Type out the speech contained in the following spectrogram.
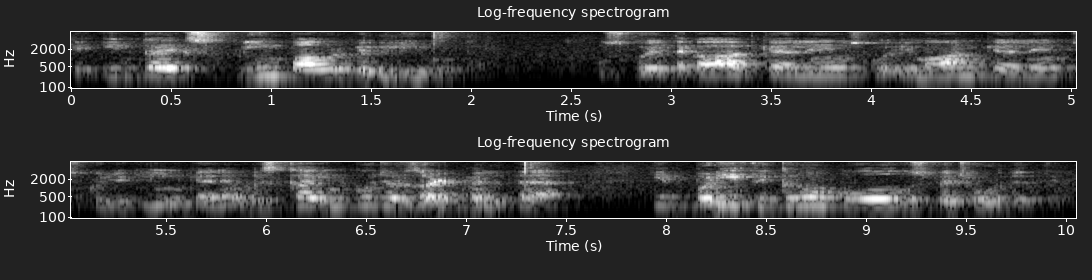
کہ ان کا ایک سپریم پاور پہ بلیو ہوتا ہے اس کو اعتقاد کہہ لیں اس کو ایمان کہہ لیں اس کو یقین کہہ لیں اور اس کا ان کو جو رزلٹ ملتا ہے یہ بڑی فکروں کو اس پہ چھوڑ دیتے ہیں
